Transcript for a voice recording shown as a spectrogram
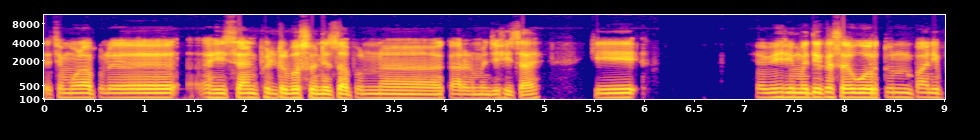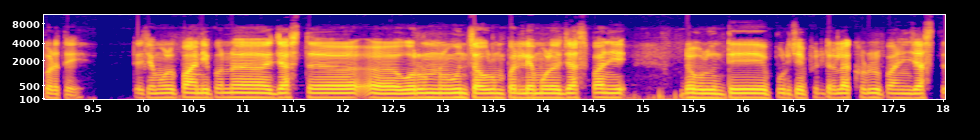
त्याच्यामुळं आपलं ही सँड फिल्टर बसवण्याचं आपण कारण म्हणजे हीच आहे की ह्या विहिरीमध्ये कसं वरतून पाणी पडतंय. त्याच्यामुळं पाणी पण जास्त वरून उंचावरून पडल्यामुळं जास्त पाणी ढवळून ते पुढच्या फिल्टरला खडूळ पाणी जास्त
